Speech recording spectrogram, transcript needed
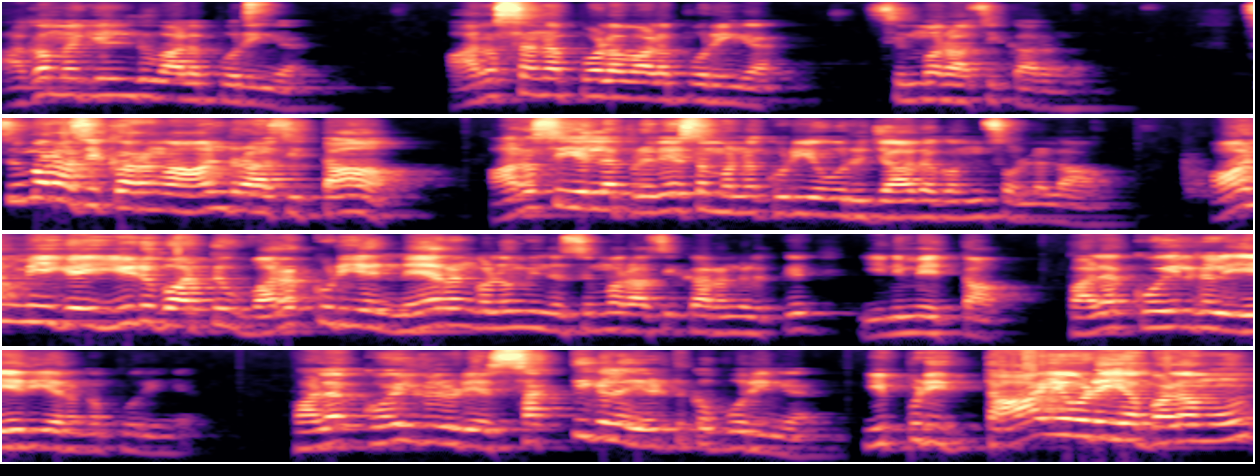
அகமகிழ்ந்து வாழ போறீங்க. அரசனை போல வாழ போறீங்க. சிம்ம ராசிக்காரங்க. சிம்ம ராசிக்காரங்க ஆண் ராசி தான். அரசியல்ல பிரவேசம் பண்ணக்கூடிய ஒரு ஜாதகம்னு சொல்லலாம். ஆன்மீக ஈடுபாட்டு வரக்கூடிய நேரங்களும் இந்த சிம்ம ராசிக்காரங்களுக்கு இனிமே தான். பல கோயில்கள் ஏறி இறங்க போறீங்க. பல கோயில்களுடைய சக்திகளை எடுத்துக்க போறீங்க. இப்படி தாயோடைய பலமும்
